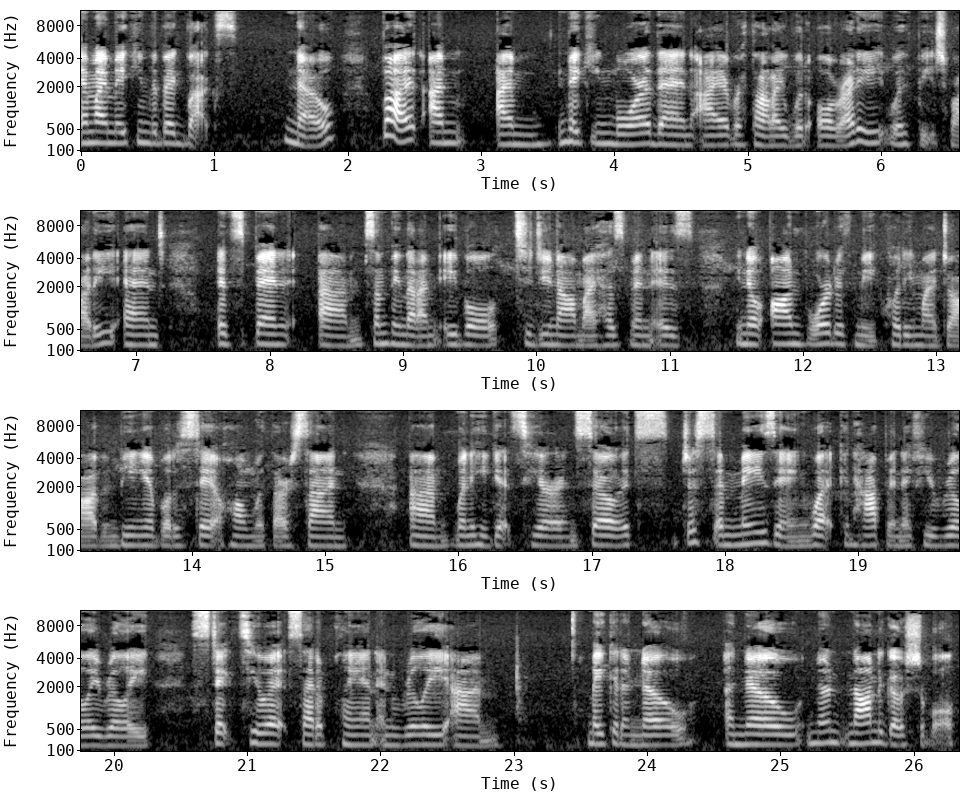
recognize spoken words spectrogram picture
Am I making the big bucks? No, but I'm I'm making more than I ever thought I would already with Beachbody, and it's been um, something that I'm able to do now. My husband is, you know, on board with me quitting my job and being able to stay at home with our son um, when he gets here. And so it's just amazing what can happen if you really, really stick to it, set a plan, and really um, make it a no, a no, no non-negotiable.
